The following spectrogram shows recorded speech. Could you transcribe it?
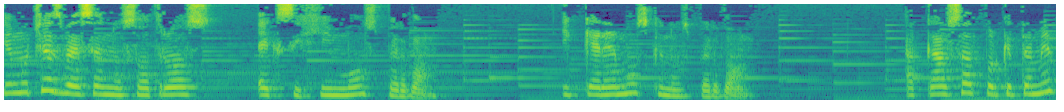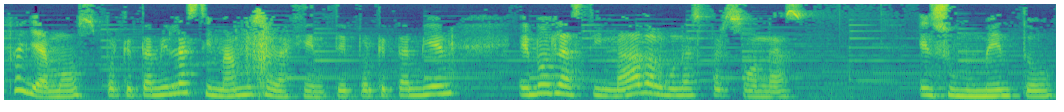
Que muchas veces nosotros exigimos perdón y queremos que nos perdone. A causa, porque también fallamos, porque también lastimamos a la gente, porque también hemos lastimado a algunas personas en su momento.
